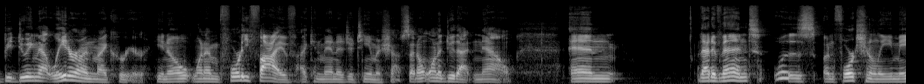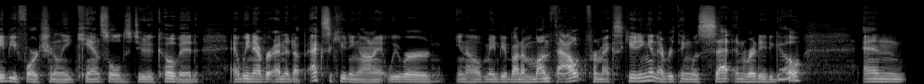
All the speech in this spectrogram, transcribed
be doing that later on in my career. You know, when I'm 45, I can manage a team of chefs. I don't want to do that now. And that event was unfortunately, maybe fortunately, canceled due to COVID, and we never ended up executing on it. We were, you know, maybe about a month out from executing it. Everything was set and ready to go, and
